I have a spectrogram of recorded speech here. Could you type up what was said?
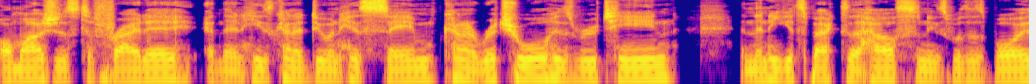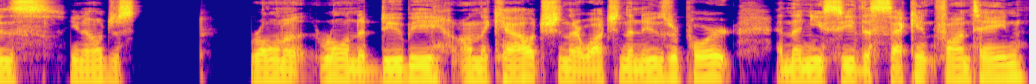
homages to Friday, and then he's kind of doing his same kind of ritual, his routine, and then he gets back to the house and he's with his boys, you know, just rolling a rolling a doobie on the couch, and they're watching the news report, and then you see the second Fontaine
